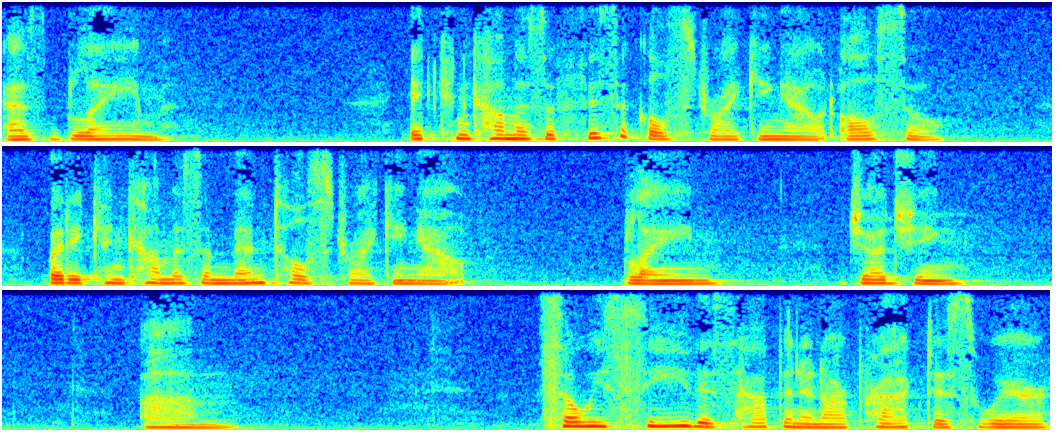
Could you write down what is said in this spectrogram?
as blame. It can come as a physical striking out also, but it can come as a mental striking out, blame, judging. Um, so we see this happen in our practice where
